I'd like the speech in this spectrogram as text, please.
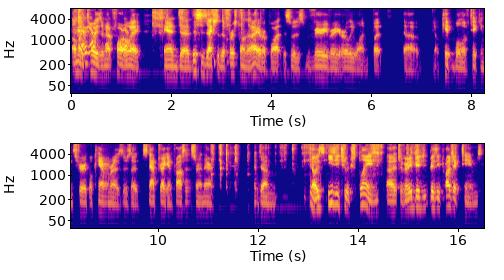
All my oh, toys yeah. are not far yeah. away, and uh, this is actually the first one that I ever bought. This was very, very early one, but uh, you know, capable of taking spherical cameras. There's a Snapdragon processor in there, and um, you know, it's easy to explain uh, to very busy, busy project teams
